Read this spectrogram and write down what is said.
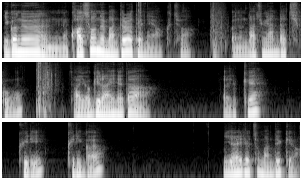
이거는 과수원을 만들어야 되네요. 그쵸? 이거는 나중에 한다 치고. 자 여기 라인에다. 자 이렇게 귀리 귀리인가요? 이 아이를 좀 만들게요.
